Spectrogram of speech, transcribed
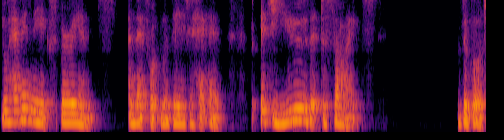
You're having the experience, and that's what you're there to have. It's you that decides the good,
